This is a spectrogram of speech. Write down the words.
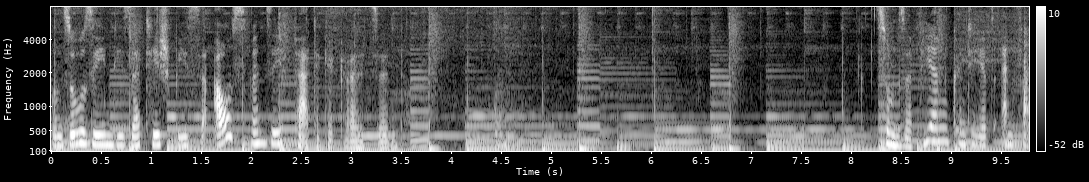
Und so sehen die Saté-Spieße aus, wenn sie fertig gegrillt sind. Zum Servieren könnt ihr jetzt einfach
